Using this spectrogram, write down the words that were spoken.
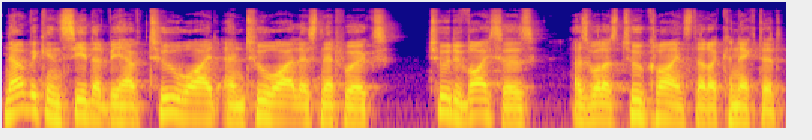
Now we can see that we have two wired and two wireless networks, two devices, as well as two clients that are connected.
